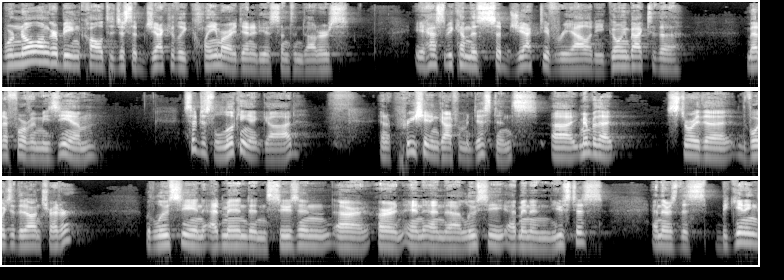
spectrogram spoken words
we're no longer being called to just objectively claim our identity as sons and daughters. It has to become this subjective reality. Going back to the metaphor of a museum, instead of just looking at God, and appreciating God from a distance. Uh, remember that story, the, the Voyage of the Dawn Treader? With Lucy and Edmund and Susan, uh, or, and, and uh, Lucy, Edmund, and Eustace. And there's this beginning,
